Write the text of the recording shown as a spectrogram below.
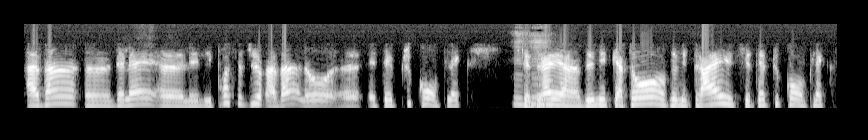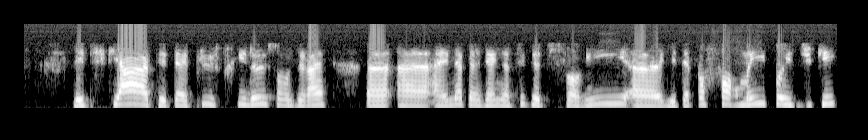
avant, un délai, euh, les, procédures avant là euh, étaient plus complexes. Je mm-hmm. dirais en 2014, 2013, c'était plus complexe. Les psychiatres étaient plus frileux, on dirait, à, émettre un diagnostic de dysphorie. ils n'étaient pas formés, pas éduqués.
